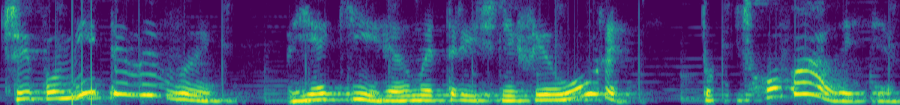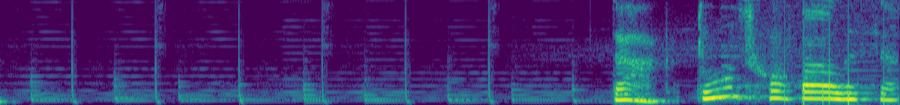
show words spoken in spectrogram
Чи помітили ви, які геометричні фігури тут сховалися? Так, тут сховалася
